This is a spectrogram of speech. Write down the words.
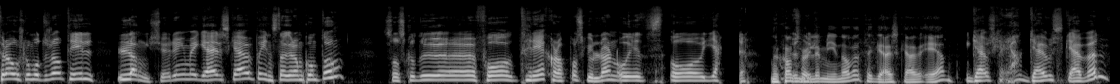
fra Oslo Motorshow til langkjøring med Geir Skau på Instagram-kontoen. Så skal du øh, få tre klapp på skulderen og, og hjerte. Du kan under. følge min òg, vet du. Geir Skau 1. Geir Skau, ja, Gaur Skauen.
